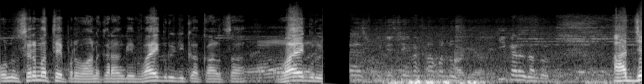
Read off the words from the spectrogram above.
ਉਹਨੂੰ ਸਿਰ ਮੱਥੇ ਪ੍ਰਵਾਨ ਕਰਾਂਗੇ। ਵਾਹਿਗੁਰੂ ਜੀ ਕਾ ਖਾਲਸਾ ਵਾਹਿਗੁਰੂ ਸੁਖਜੀਤ ਸਿੰਘ ਰੱਖਾ ਵੱਲੋਂ ਕੀ ਹੋ? ਅੱਜ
